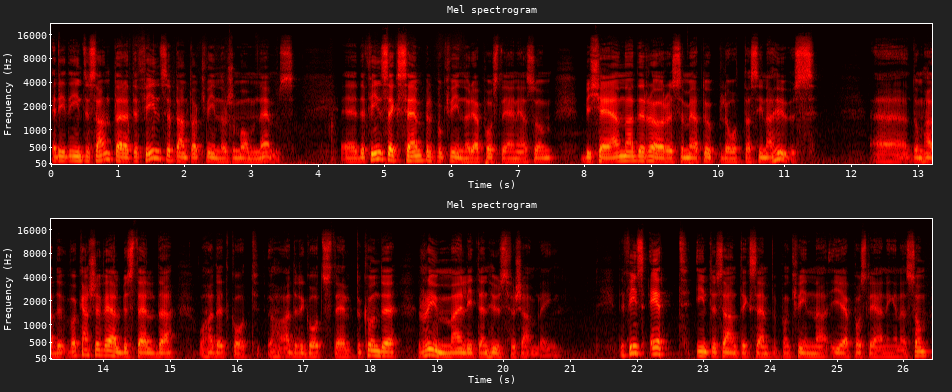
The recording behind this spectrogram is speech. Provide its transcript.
är det, det intressant där att det finns ett antal kvinnor som omnämns. Eh, det finns exempel på kvinnor i Apostlagärningarna som betjänade rörelsen med att upplåta sina hus. Eh, de hade, var kanske välbeställda och hade, ett gott, hade det gott ställt och kunde rymma en liten husförsamling. Det finns ett intressant exempel på en kvinna i Apostlagärningarna som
